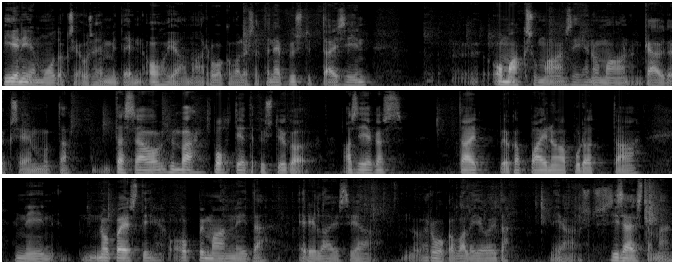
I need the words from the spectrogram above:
pieniä muutoksia useimmiten ohjaamaan ruokavaliossa, että ne pystyttäisiin omaksumaan siihen omaan käytökseen, mutta tässä on hyvä pohtia, että pystyykö asiakas tai joka painoa pudottaa, niin nopeasti oppimaan niitä erilaisia ruokavalioita ja sisäistämään.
